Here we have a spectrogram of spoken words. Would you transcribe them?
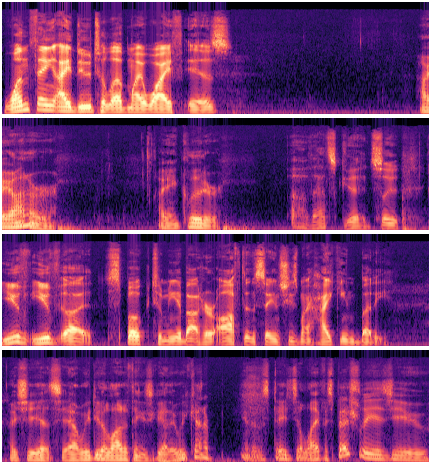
One thing I do to love my wife is I honor her. I include her. Oh, that's good. So you've you've uh, spoke to me about her often, saying she's my hiking buddy. Uh, She is. Yeah, we do a lot of things together. We kind of, you know, stage of life, especially as you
